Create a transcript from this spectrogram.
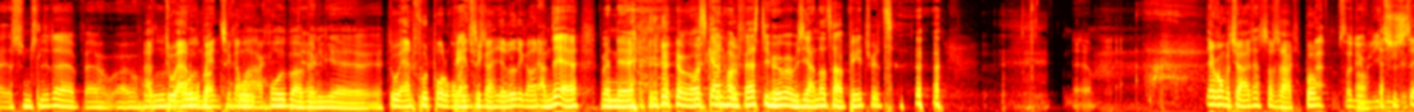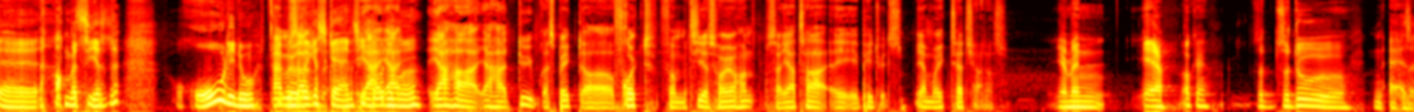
Jeg synes lidt, at, at, at hovedet, du er en romantiker, Mark. hovedet bør Ja. vælge... Øh, Du er en fodboldromantiker, jeg ved det godt. jamen, det er men øh, jeg vil også gerne holde fast i Herbert, hvis de andre tager Patriots. Jeg går med Chargers, som sagt. Bum. Ja, så er det jo lige Jeg synes, øh, oh, Mathias, rolig nu. Du Ej, men så- ikke at skære ansigt jeg, på den jeg, måde. jeg, har, jeg har dyb respekt og frygt for Mathias højre hånd, så jeg tager øh, Patriots. Jeg må ikke tage Chargers. jamen, ja, okay. Så, så du... altså,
